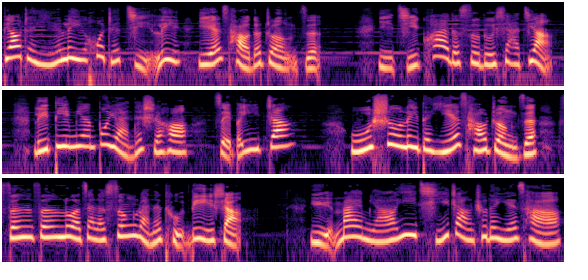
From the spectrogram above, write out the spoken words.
叼着一粒或者几粒野草的种子，以极快的速度下降。离地面不远的时候，嘴巴一张，无数粒的野草种子纷纷落在了松软的土地上。与麦苗一起长出的野草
